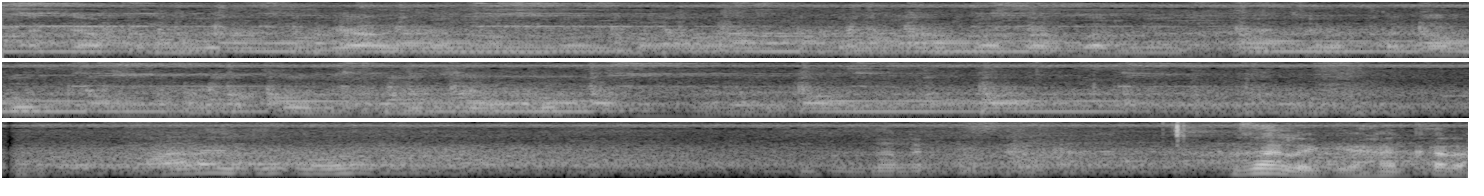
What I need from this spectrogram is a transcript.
अशी आपण व्यक्ती या जनआंदोलनाकरता मी शुभेच्छा व्यक्त करतो आणि आपल्याला शुभेच्छा देतो झालं की हा करा.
